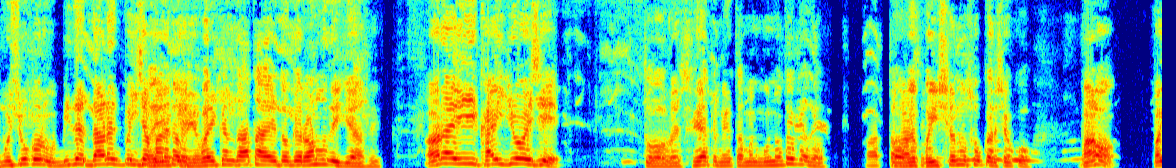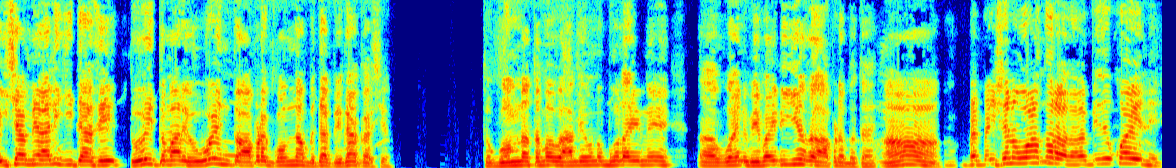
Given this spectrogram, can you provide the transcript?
હું શું કરું? બીજા દાડે જ પૈસા મારે તો વેવાઈ કેમ જાતા એ તો કે રણુદી ગયા છે. અરે ઈ ખાઈ ગયો છે તો હવે શેખ ને તમને હું નતો કેતો તો હવે પૈસા નું શું કરી શકો? ભાળો પૈસા મેં આલી દીધા છે. તોય તમારે એવું હોય ને તો આપણા ગામના બધા ભેગા કરશે. તો ગોમના તમે આગેવાનો બોલાવીને વાઈન વિવાઈ દઈએ તો આપણે બધા હા. ભાઈ પૈસા નો ઓળ કરો તો બીજું કોઈ નહીં.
